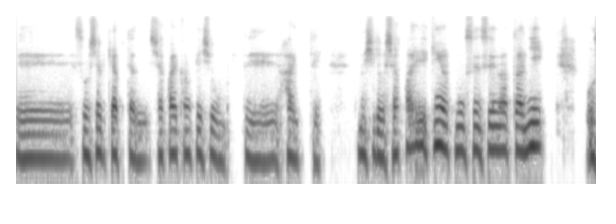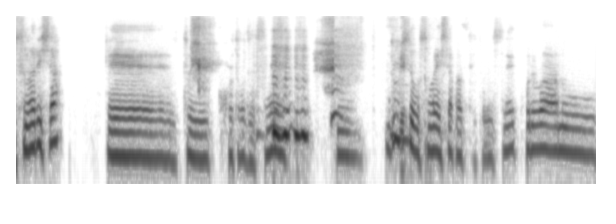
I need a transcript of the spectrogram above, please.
えーソーシャルキャピタル、社会関係省に、えー入って、むしろ社会見学の先生方におすがりした、えーということですね。うん。どうしておすがりしたかというとですね、これはあの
